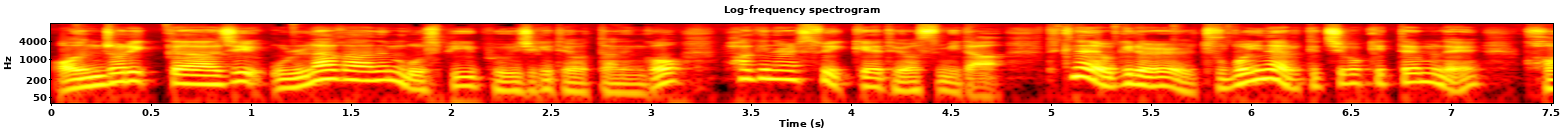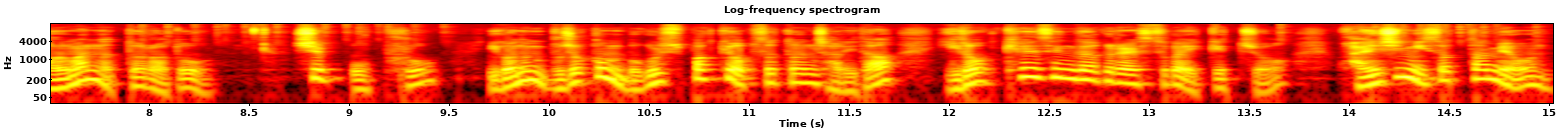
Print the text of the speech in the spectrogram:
언저리까지 올라가는 모습이 보여지게 되었다는 거 확인할 수 있게 되었습니다. 특히나 여기를 두 번이나 이렇게 찍었기 때문에 걸만 났더라도 15% 이거는 무조건 먹을 수밖에 없었던 자리다. 이렇게 생각을 할 수가 있겠죠. 관심이 있었다면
